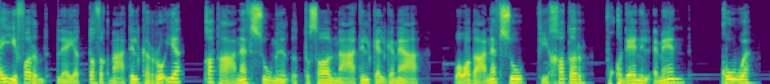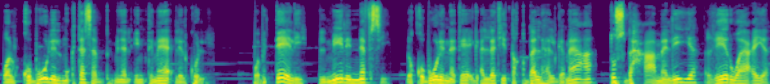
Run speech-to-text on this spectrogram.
أي فرد لا يتفق مع تلك الرؤية قطع نفسه من الاتصال مع تلك الجماعة ووضع نفسه في خطر فقدان الأمان قوة والقبول المكتسب من الانتماء للكل. وبالتالي الميل النفسي لقبول النتائج التي تقبلها الجماعة تصبح عملية غير واعية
